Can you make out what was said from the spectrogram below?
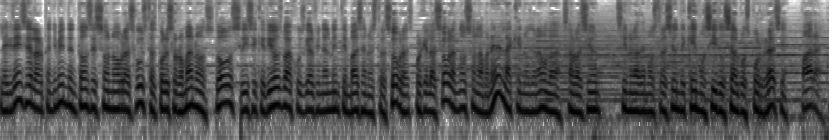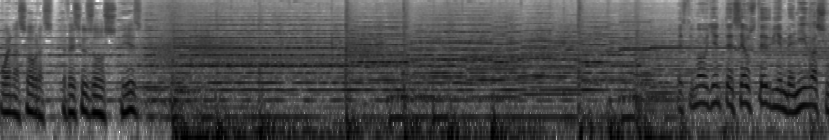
La evidencia del arrepentimiento entonces son obras justas. Por eso Romanos 2 dice que Dios va a juzgar finalmente en base a nuestras obras, porque las obras no son la manera en la que nos ganamos la salvación, sino la demostración de que hemos sido salvos por gracia para buenas obras. Efesios 2, 10. Estimado oyente, sea usted bienvenido a su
